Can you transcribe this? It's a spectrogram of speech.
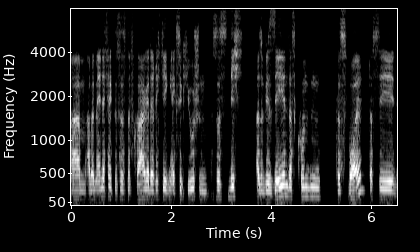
Ähm, aber im Endeffekt ist es eine Frage der richtigen Execution. Es ist nicht, also wir sehen, dass Kunden das wollen, dass sie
